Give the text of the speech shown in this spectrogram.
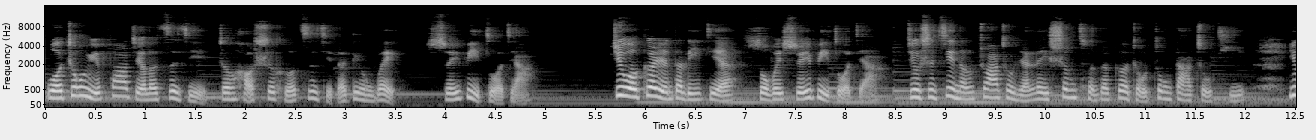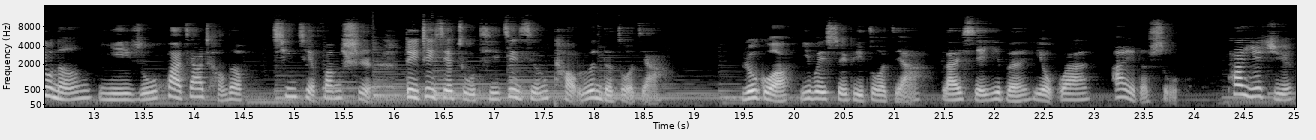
我终于发觉了自己正好适合自己的定位——随笔作家。据我个人的理解，所谓随笔作家，就是既能抓住人类生存的各种重大主题，又能以如话家常的。亲切方式对这些主题进行讨论的作家，如果一位随笔作家来写一本有关爱的书，他也许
